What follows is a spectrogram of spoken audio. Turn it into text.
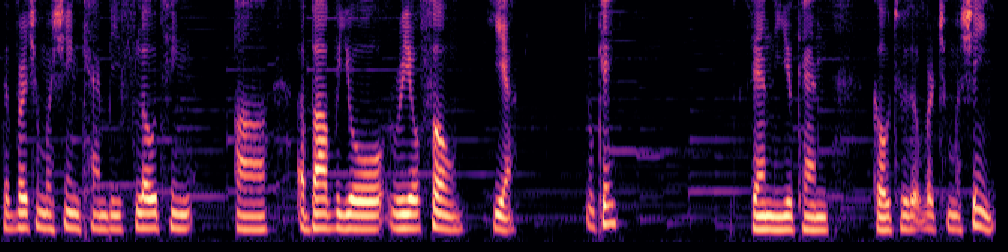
the virtual machine can be floating uh, above your real phone here. Okay. Then you can go to the virtual machine.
